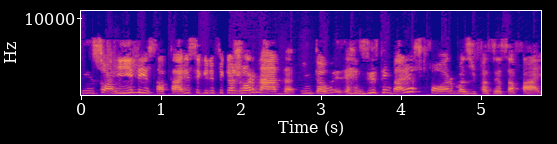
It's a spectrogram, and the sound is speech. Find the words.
Em Swahili, safari significa jornada. Então, existem várias formas de fazer safari.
